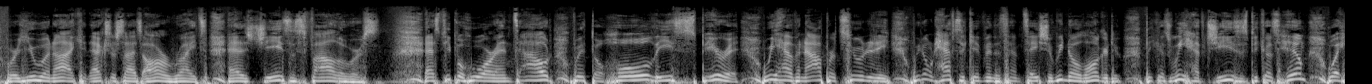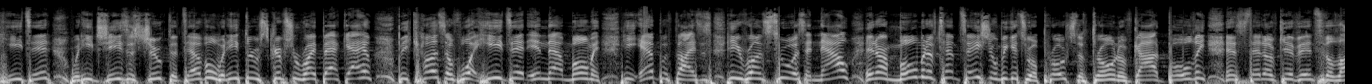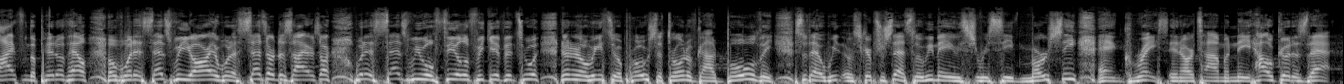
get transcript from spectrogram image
where you and I can exercise our rights as Jesus followers, as people who are endowed with the Holy Spirit. We have an opportunity. We don't have to give in to temptation. We no longer do because we have Jesus. Because Him, what He did when He Jesus juked the devil, when He threw Scripture right back at Him, because of what He did in that moment, He empathizes, He runs to us. And now, in our moment of temptation, we get to approach the throne of God God boldly instead of give in to the lie from the pit of hell of what it says we are and what it says our desires are, what it says we will feel if we give into it. No, no, no. We get to approach the throne of God boldly so that we, scripture says, so we may receive mercy and grace in our time of need. How good is that?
